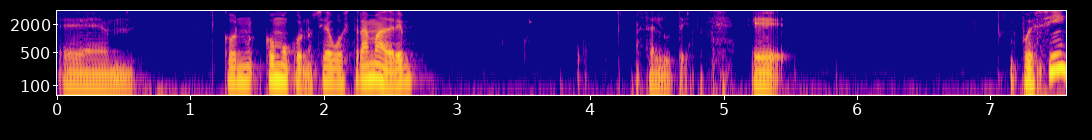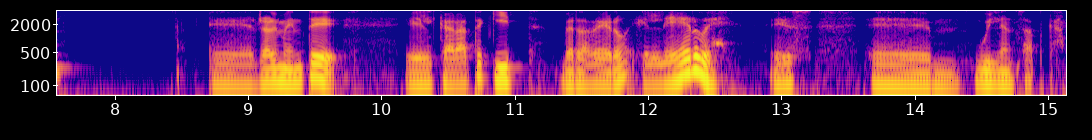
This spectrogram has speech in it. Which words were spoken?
em, cómo conocí a vuestra madre, Salute. Eh, pues sí, eh, realmente el Karate Kid verdadero, el héroe, es eh, William Sapka.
